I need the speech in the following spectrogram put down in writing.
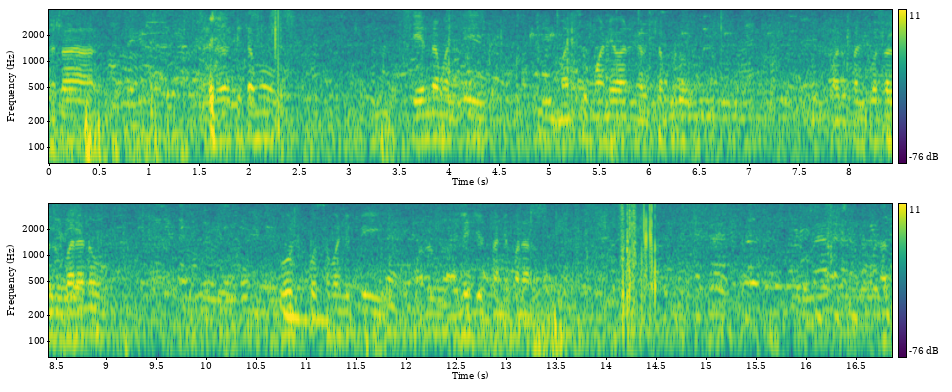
గత రెండు రోజుల క్రితము కేంద్ర మంత్రి శ్రీ మన్సుఖ్ మాండేవారిని కలిసినప్పుడు వారు పది కోట్ల రూపాయలను స్పోర్ట్స్ కోసం అని చెప్పి వారు రిలీజ్ చేస్తామని చెప్పన్నారు. అది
